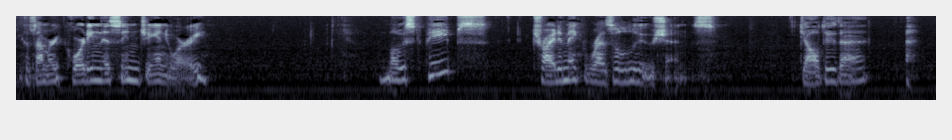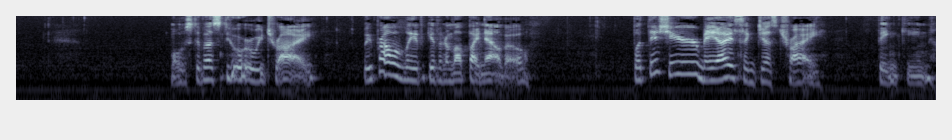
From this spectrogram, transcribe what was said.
because I'm recording this in January, most peeps try to make resolutions. Do y'all do that? Most of us do, or we try. We probably have given them up by now, though. But this year, may I suggest try thinking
